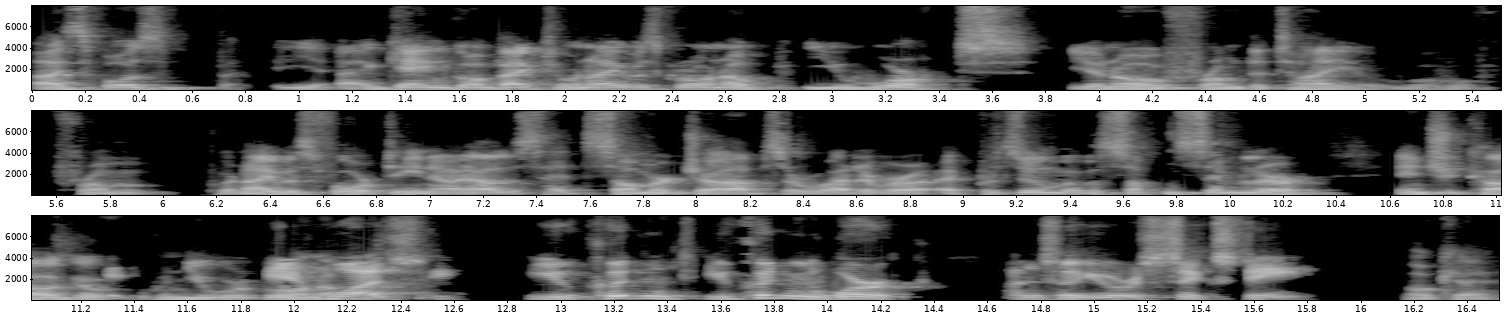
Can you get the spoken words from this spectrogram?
I suppose again going back to when I was growing up, you worked, you know, from the time from when I was 14, I always had summer jobs or whatever. I presume it was something similar in Chicago when you were growing it up. It was. You couldn't you couldn't work until you were 16. Okay.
